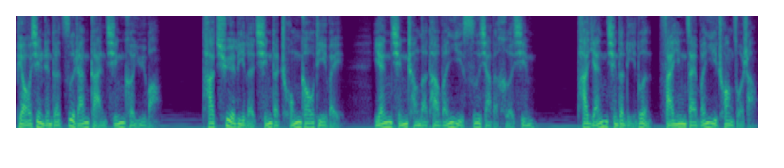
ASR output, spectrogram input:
表现人的自然感情和欲望，他确立了情的崇高地位，言情成了他文艺思想的核心。他言情的理论反映在文艺创作上，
